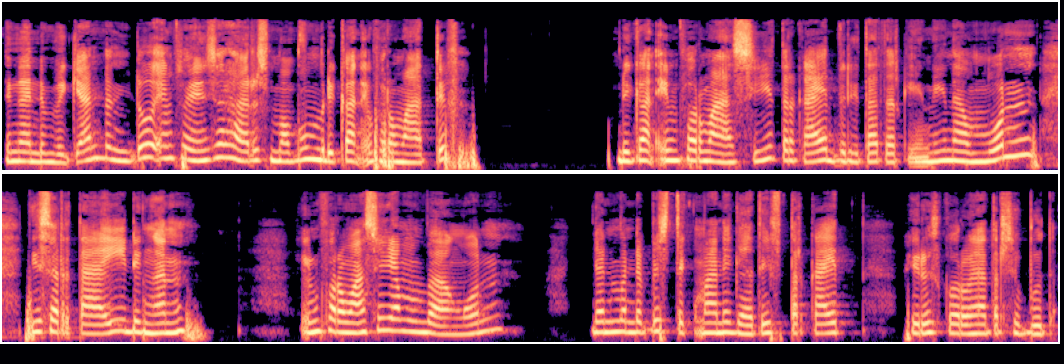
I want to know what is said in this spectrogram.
Dengan demikian, tentu influencer harus mampu memberikan informatif, memberikan informasi terkait berita terkini, namun disertai dengan informasi yang membangun dan menepis stigma negatif terkait virus corona tersebut.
